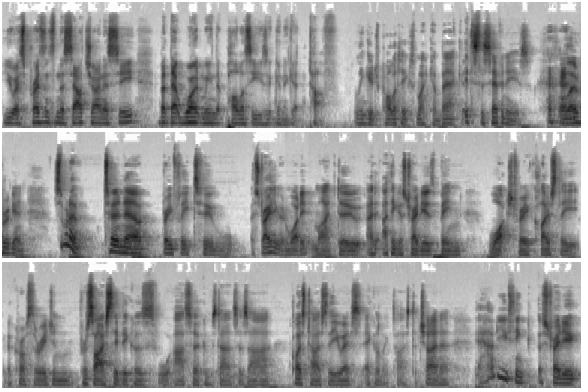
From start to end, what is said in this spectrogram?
US presence in the South China Sea, but that won't mean that policy isn't going to get tough. Linkage politics might come back. It's the 70s all over again. So I want to turn now briefly to Australia and what it might do. I, I think Australia has been watched very closely across the region precisely because our circumstances are close ties to the US, economic ties to China. How do you think Australia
